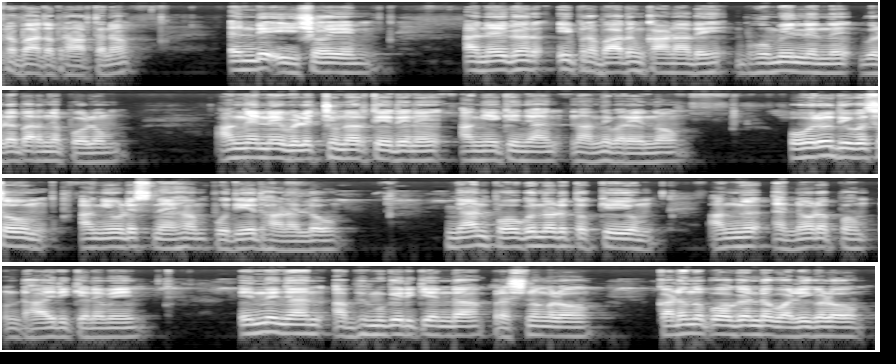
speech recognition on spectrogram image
പ്രഭാത പ്രാർത്ഥന എന്റെ ഈശോയെ അനേകർ ഈ പ്രഭാതം കാണാതെ ഭൂമിയിൽ നിന്ന് വിട പറഞ്ഞപ്പോഴും അങ്ങനെ വിളിച്ചുണർത്തിയതിന് അങ്ങേക്ക് ഞാൻ നന്ദി പറയുന്നു. ഓരോ ദിവസവും അങ്ങയുടെ സ്നേഹം പുതിയതാണല്ലോ. ഞാൻ പോകുന്നിടത്തൊക്കെയും അങ്ങ് എന്നോടൊപ്പം ഉണ്ടായിരിക്കണമേ. ഇന്ന് ഞാൻ അഭിമുഖീകരിക്കേണ്ട പ്രശ്നങ്ങളോ കടന്നു പോകേണ്ട വഴികളോ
